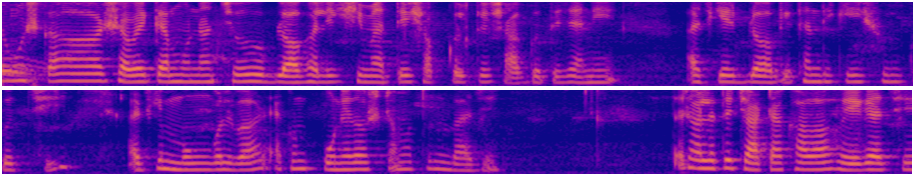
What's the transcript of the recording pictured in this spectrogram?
নমস্কার, সবাই কেমন আছো? ব্লগ হলিক সীমাতে সকলকে স্বাগত জানিয়ে আজকের ব্লগ এখান থেকেই শুরু করছি। আজকে মঙ্গলবার, এখন পৌনে দশটা মতন বাজে। তা সকালে তো চাটা খাওয়া হয়ে গেছে।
